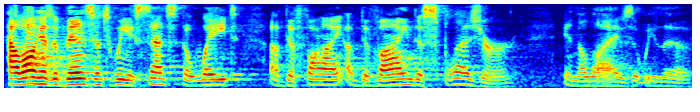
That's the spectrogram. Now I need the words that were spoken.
How long has it been since we sensed the weight of of divine displeasure in the lives that we live?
